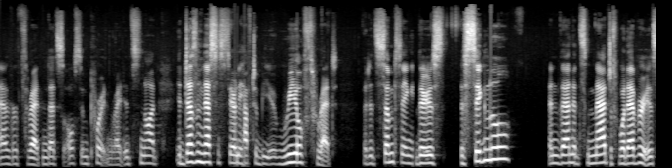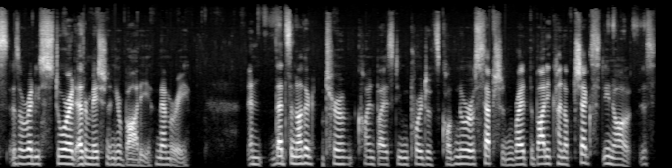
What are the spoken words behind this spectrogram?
as a threat, and that's also important, right? It's not, it doesn't necessarily have to be a real threat, but it's something. There's a signal and then it's matched with whatever is, is already stored as information in your body, memory. And that's another term coined by Stephen Porges. It's called neuroception, right? The body kind of checks, you know, is,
